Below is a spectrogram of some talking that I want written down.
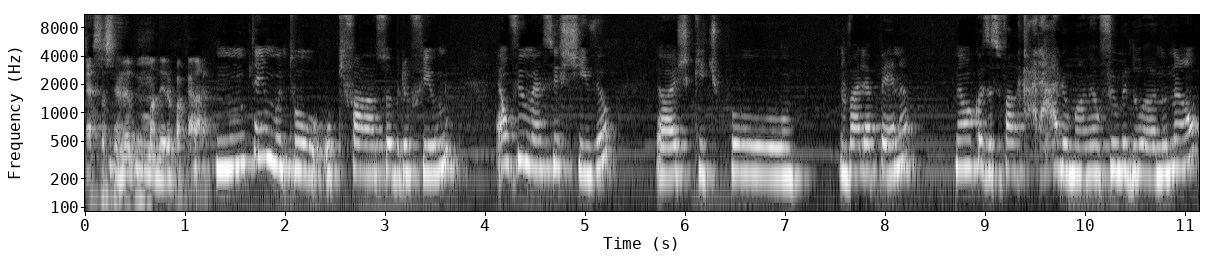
Essa cena é maneira pra caralho. não tem muito o que falar sobre o filme. É um filme assistível. Eu acho que, tipo, vale a pena. Não é uma coisa que você fala, caralho, mano, é o filme do ano, não.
